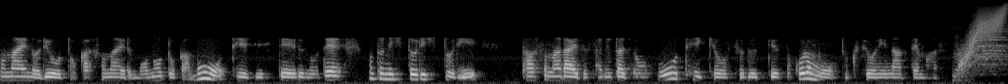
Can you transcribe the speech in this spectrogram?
備えの量とか備えるものとかも提示しているので本当に一人一人パーソナライズされた情報を提供するっていうところも特徴になってます。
